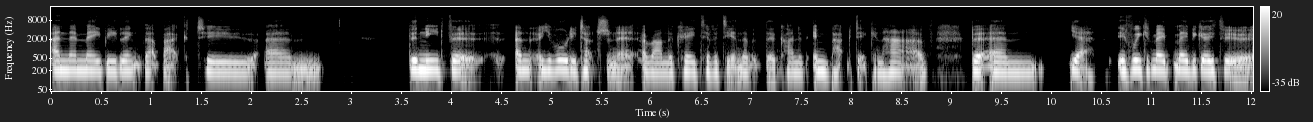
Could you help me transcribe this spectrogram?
and then maybe link that back to um, the need for and you've already touched on it around the creativity and the, the kind of impact it can have but um yeah if we could maybe, maybe go through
